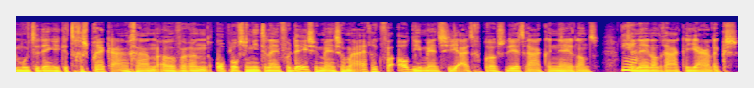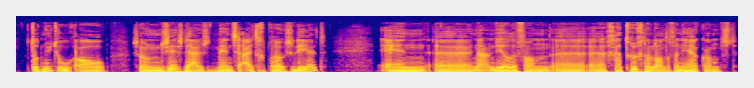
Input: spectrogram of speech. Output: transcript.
We moeten denk ik het gesprek aangaan over een oplossing... niet alleen voor deze mensen, maar eigenlijk voor al die mensen... die uitgeprocedeerd raken in Nederland. Ja. In Nederland raken jaarlijks tot nu toe al zo'n 6000 mensen uitgeprocedeerd. En uh, nou, een deel daarvan uh, gaat terug naar landen van herkomst.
